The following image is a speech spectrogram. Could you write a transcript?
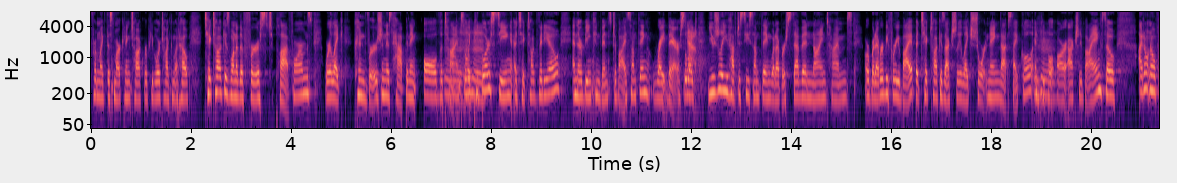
from like this marketing talk where people are talking about how TikTok is one of the first platforms where like conversion is happening all the time. Mm-hmm. So like people are seeing a TikTok video and they're being convinced to buy something right there. So yeah. like usually you have to see something, whatever, seven, nine times or whatever before you buy it. But TikTok is actually like shortening that cycle and mm-hmm. people are actually buying. So I don't know if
